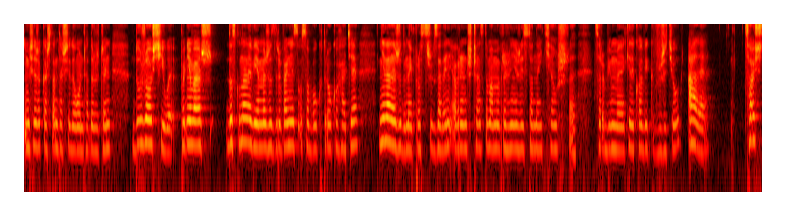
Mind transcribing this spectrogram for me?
i myślę, że kasztan też się dołącza do życzeń, dużo siły, ponieważ doskonale wiemy, że zrywanie z osobą, którą kochacie, nie należy do najprostszych zadań, a wręcz często mamy wrażenie, że jest to najcięższe, co robimy kiedykolwiek w życiu. Ale coś,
